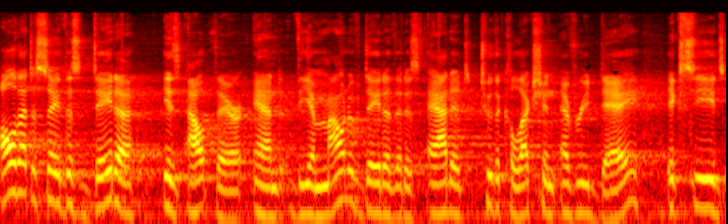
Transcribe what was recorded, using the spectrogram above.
All of that to say, this data is out there, and the amount of data that is added to the collection every day exceeds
